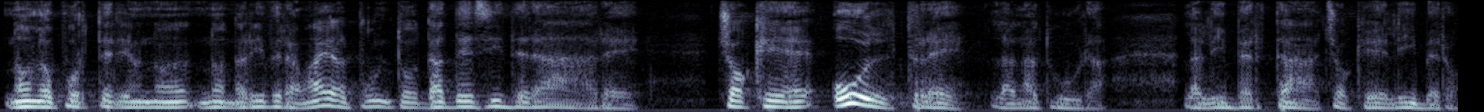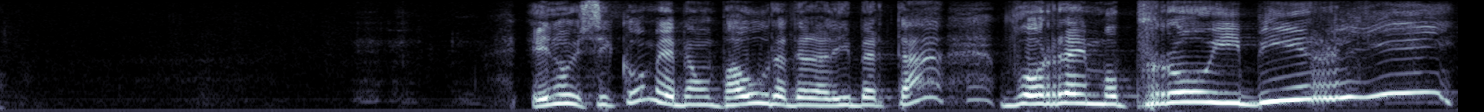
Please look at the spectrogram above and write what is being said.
Non, porterà, non arriverà mai al punto da desiderare ciò che è oltre la natura, la libertà, ciò che è libero. E noi siccome abbiamo paura della libertà vorremmo proibirgli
